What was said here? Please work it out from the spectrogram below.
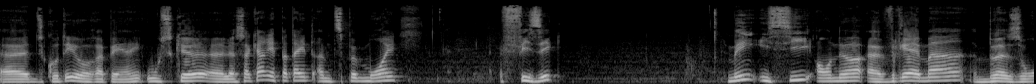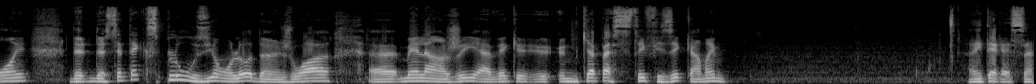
euh, du côté européen, où ce que euh, le soccer est peut-être un petit peu moins physique. Mais ici, on a euh, vraiment besoin de, cette explosion-là d'un joueur mélangé avec une capacité physique quand même intéressant.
